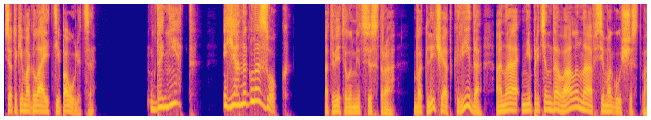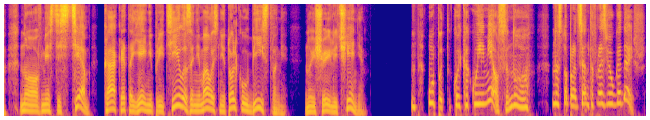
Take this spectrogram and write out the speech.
все-таки могла идти по улице. — Да нет, я на глазок, ответила медсестра. В отличие от Крида, она не претендовала на всемогущество, но вместе с тем, как это ей не претило, занималась не только убийствами, но еще и лечением. «Опыт кое-какой имелся, но на сто процентов разве угадаешь?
